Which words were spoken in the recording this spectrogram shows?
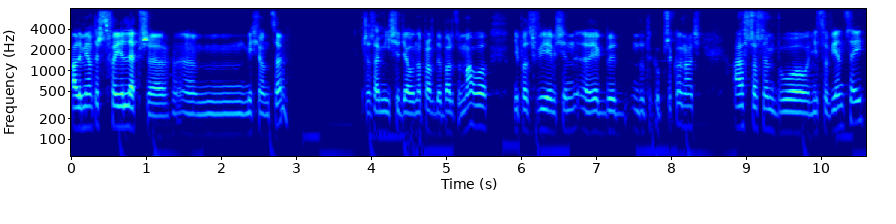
ale miał też swoje lepsze miesiące. Czasami się działo naprawdę bardzo mało, nie potrafiłem się jakby do tego przekonać, a z czasem było nieco więcej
